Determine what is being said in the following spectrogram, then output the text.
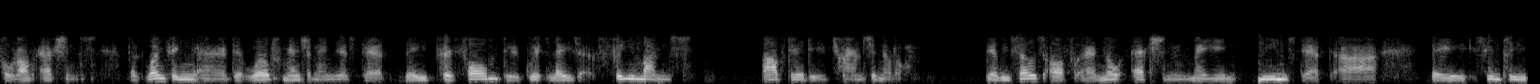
prolonged actions. But one thing uh, that worth mentioning is that they performed the grid laser three months after the triamcinolone. The results of uh, no action may means that uh, they simply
